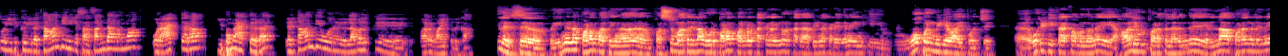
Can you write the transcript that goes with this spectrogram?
ஸோ இதுக்கு இதை தாண்டி நீங்க ச- சந்தானமா ஒரு ஆக்டரா இப்பவுமே ஆக்டரா இதை தாண்டி ஒரு லெவலுக்கு வர வாய்ப்பு இருக்கா? இல்ல சார் இப்போ என்னென்ன படம் பார்த்தீங்கன்னா ஃபர்ஸ்ட் மாதிரிலாம் ஒரு படம் பண்ணோம் டக்குன்னு இன்னொரு கதை அப்படின்லாம் கிடையாது. ஏன்னா இன்னைக்கு ஓப்பன் மீடியாவாகி போச்சு. ஓடிடி பிளாட்ஃபார்ம் வந்தோடனே ஹாலிவுட் படத்துல இருந்து எல்லா படங்களுமே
